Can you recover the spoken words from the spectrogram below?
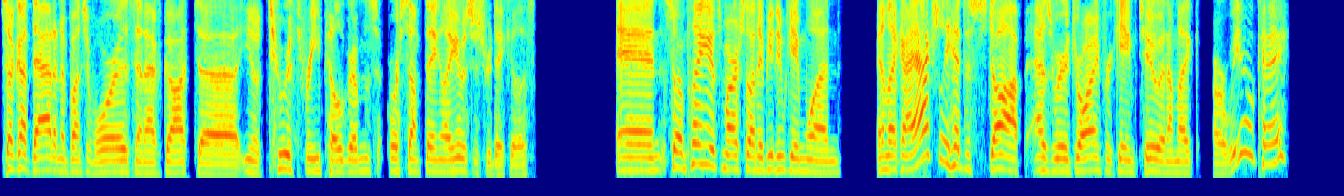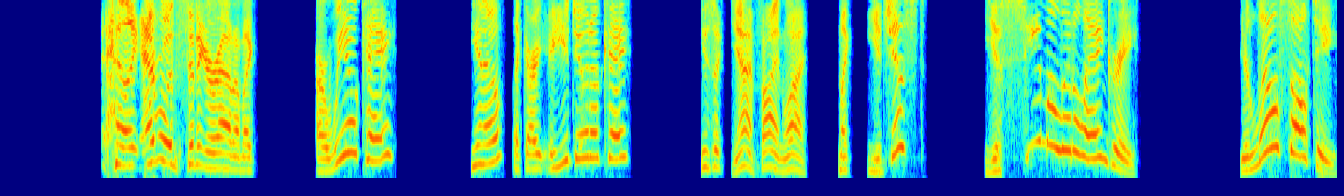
So I got that and a bunch of auras, and I've got uh, you know two or three pilgrims or something. Like it was just ridiculous. And so I'm playing against Marshall, and I beat him game one. And like I actually had to stop as we were drawing for game two, and I'm like, "Are we okay?" And like everyone's sitting around, I'm like, "Are we okay?" You know, like, "Are are you doing okay?" He's like, "Yeah, I'm fine. Why?" I'm like, "You just, you seem a little angry. You're a little salty,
